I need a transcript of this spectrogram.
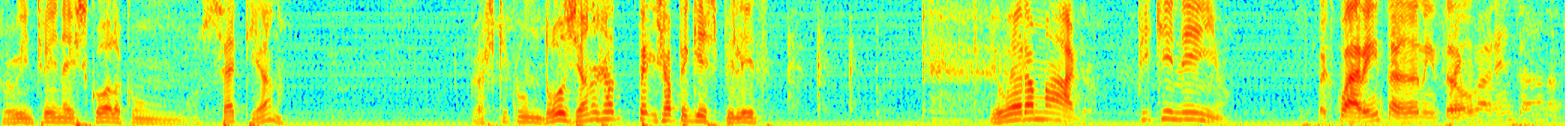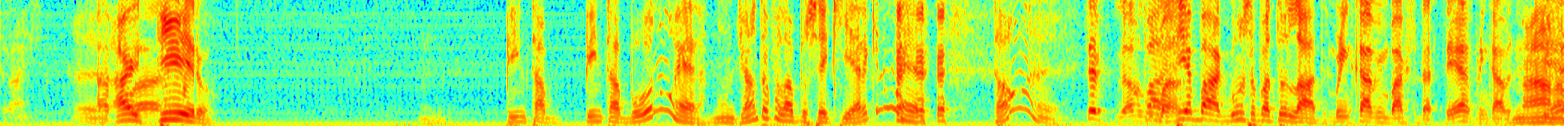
Eu entrei na escola com 7 anos. Acho que com 12 anos já, pe- já peguei esse apelido. Eu era magro, pequenininho. Foi 40 anos Foi então. 40 anos atrás. É, Rapaz. arteiro. Pinta, pinta boa não era. Não adianta eu falar pra você que era, que não era. Então, é, Você alguma- fazia bagunça pra todo lado. brincava embaixo da terra, brincava de Não, terra,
